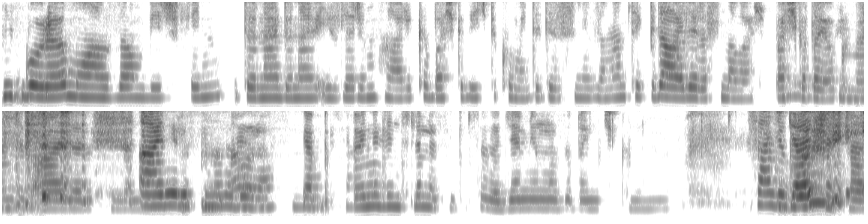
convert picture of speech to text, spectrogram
Gora muazzam bir film. Döner döner izlerim. Harika. Başka da hiçbir komedi dizisini izlemem. Tek bir de aile arasında var. Başka da yok. Bence de aile arasında. Aile arasında da Aynen, Gora. Ya beni linçlemesin kimse de Cem Yılmaz'ı ben hiç kılmıyorum. Sadece. Gerçekten,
